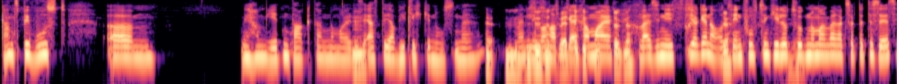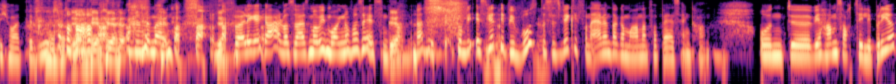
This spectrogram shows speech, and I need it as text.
ganz bewusst ähm, wir haben jeden Tag dann nochmal das hm. erste Jahr wirklich genossen. Mein, ja. mein Lieber hat gleich einmal, ne? weiß ich nicht, ja genau, ja. 10, 15 Kilo ja. zugenommen, weil er gesagt hat, das esse ich heute. Ja, ich mein, völlig egal, was weiß man, ob ich morgen noch was essen kann. Das, so, es wird dir bewusst, dass es wirklich von einem Tag am anderen vorbei sein kann. Und äh, wir haben es auch zelebriert.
